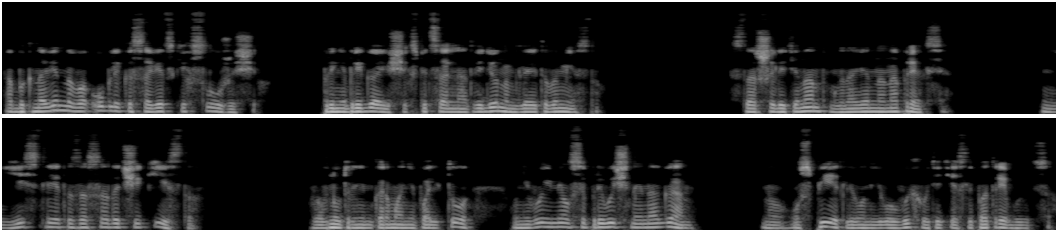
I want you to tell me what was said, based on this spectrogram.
обыкновенного облика советских служащих пренебрегающих специально отведенным для этого местом. Старший лейтенант мгновенно напрягся. Есть ли это засада чекистов? Во внутреннем кармане пальто у него имелся привычный наган, но успеет ли он его выхватить, если потребуется?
